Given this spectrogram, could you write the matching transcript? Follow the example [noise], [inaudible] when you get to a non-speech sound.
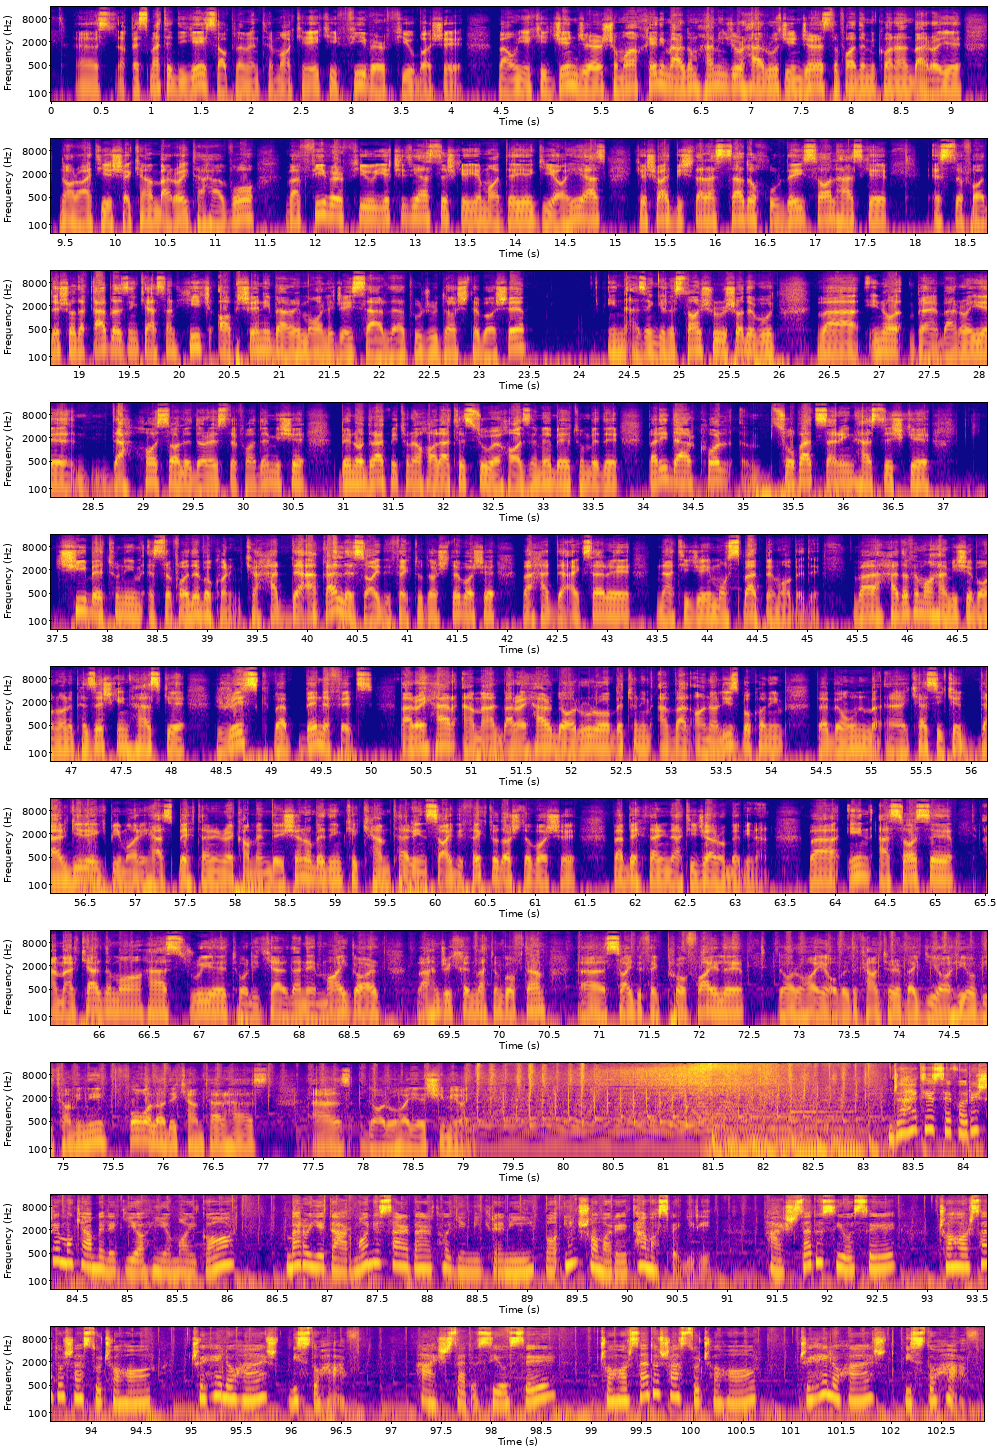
قسمت دیگه supplement ما که یکی feverfew باشه و اون یکی ginger. شما خیلی مردم همینجور هر روز ginger استفاده می‌کنن برای ناراحتی شکم برای تهوع. و feverfew یه چیزی هستش که یه ماده گیاهی است که شاید بیشتر از صد و خورده سال هست که استفاده شده. قبل از اینکه اصلا هیچ option ی برای معالجه سردرد وجود داشته باشه این از انگلستان شروع شده بود و اینو برای ده ها سال داره استفاده میشه. به ندرت می‌تونه حالت سوء هاضمه بهتون بده. ولی در کل صحبت سر این هستش که چی بتونیم استفاده بکنیم که حداقل side effect رو داشته باشه و حد اکثر نتیجه مثبت به ما بده. و هدف ما همیشه به عنوان پزشک این هست که ریسک و بنفیتس برای هر عمل برای هر دارو رو بتونیم اول آنالیز بکنیم و به اون کسی که درگیر یک بیماری هست بهترین رکامندیشن رو بدیم که کمترین ساید افکت رو داشته باشه و بهترین نتیجه رو ببینن. و این اساس عملکرد ما هست روی تولید کردن مایگارد و همونجوری که خدمتتون گفتم ساید افکت پروفایل داروهای اوور د کانتر و گیاهی و ویتامینی فوق العاده کمتر هست از داروهای شیمیایی. جهت سفارش مکمل گیاهی مایگارد برای درمان سردردهای میگرنی با این شماره تماس بگیرید. 833 464 48 27 833 464 48 27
